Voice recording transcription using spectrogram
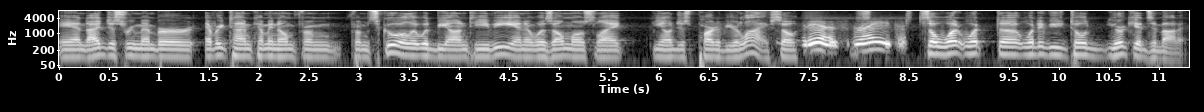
and I just remember every time coming home from from school, it would be on TV, and it was almost like you know just part of your life. So it is right. So what what uh, what have you told your kids about it?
